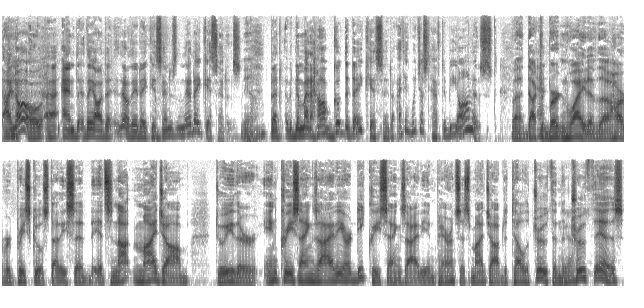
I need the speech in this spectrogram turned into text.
I, I know, uh, and they are you know, they're daycare centers and they're daycare centers. Yeah. But no matter how good the daycare center, I think we just have to be honest. Dr. And- Burton White of the Harvard Preschool Study said it's not my job to either increase anxiety or decrease anxiety in parents. It's my job to tell the truth. And the Yeah. truth is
